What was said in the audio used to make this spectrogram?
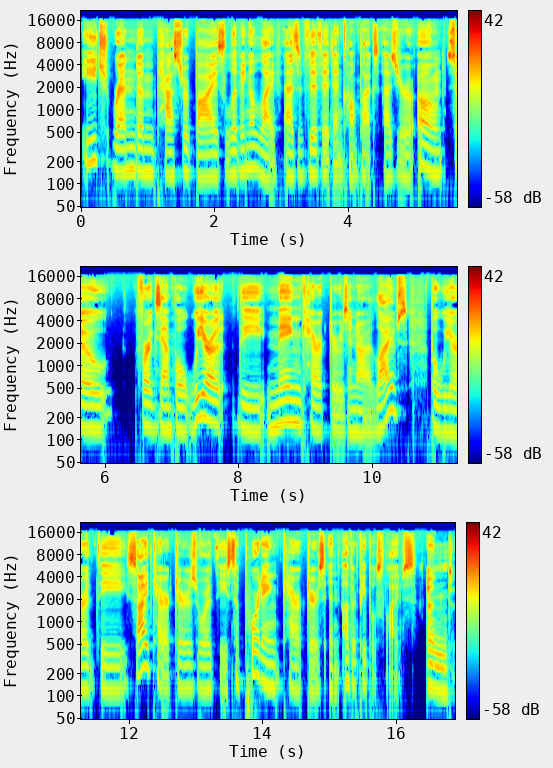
each random passerby is living a life as vivid and complex as your own. So, for example, we are the main characters in our lives, but we are the side characters or the supporting characters in other people's lives. And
